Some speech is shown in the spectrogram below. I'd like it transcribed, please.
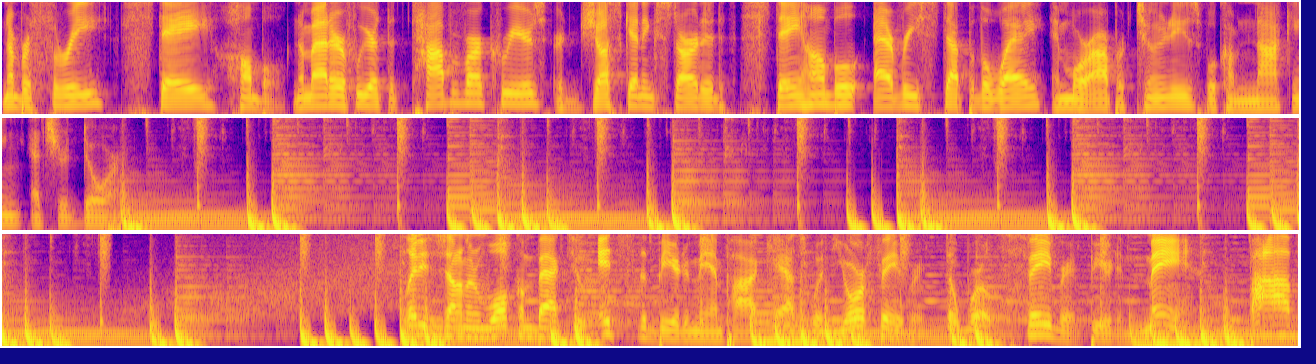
Number three, stay humble. No matter if we are at the top of our careers or just getting started, stay humble every step of the way, and more opportunities will come knocking at your door. Ladies and gentlemen, welcome back to It's the Bearded Man podcast with your favorite, the world's favorite bearded man, Bob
